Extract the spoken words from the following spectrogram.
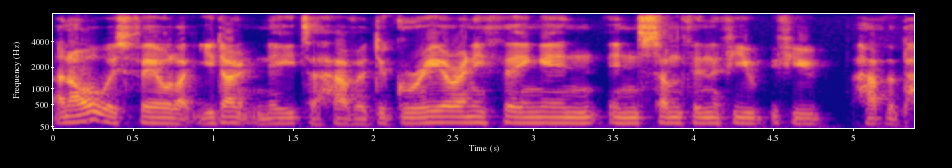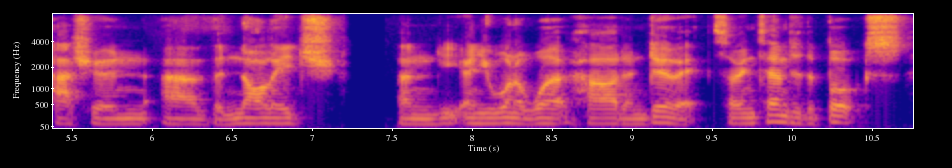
And I always feel like you don't need to have a degree or anything in, in something if you, if you have the passion, uh, the knowledge and, and you want to work hard and do it. So in terms of the books,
